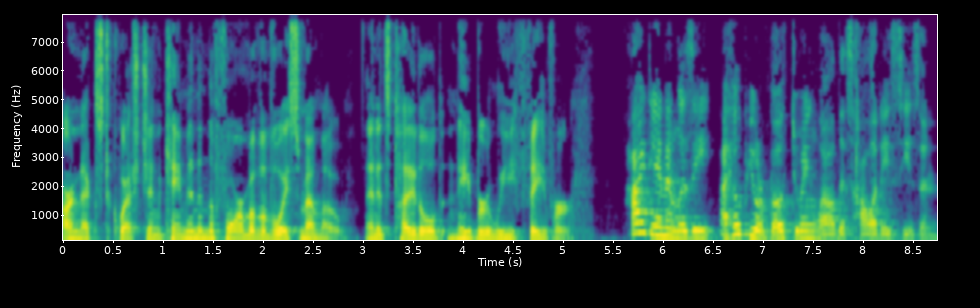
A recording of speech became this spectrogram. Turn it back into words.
Our next question came in in the form of a voice memo, and it's titled Neighborly Favor. Hi, Dan and Lizzie. I hope you are both doing well this holiday season.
